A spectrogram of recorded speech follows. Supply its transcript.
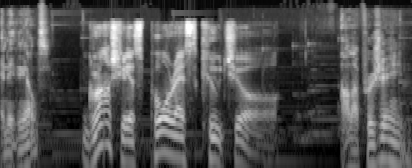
Anything else? Gracias por escuchar. A la prochaine.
